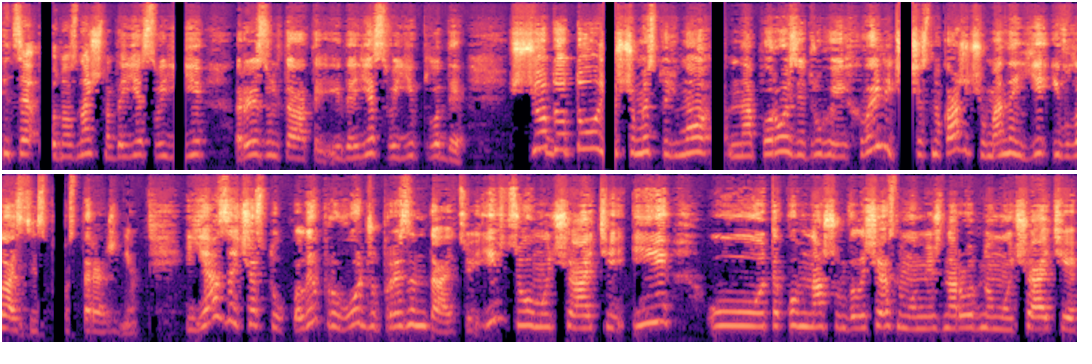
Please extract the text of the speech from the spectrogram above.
І це однозначно дає свої результати і дає свої плоди. Щодо того, що ми стоїмо на порозі другої хвилі, чесно кажучи, у мене є і власні спостереження. Я зачасту, коли проводжу презентацію і в цьому чаті, і у такому нашому величезному міжнародному чаті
